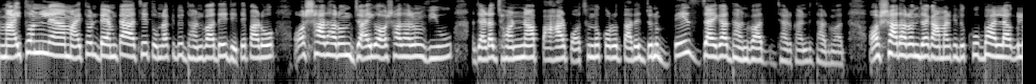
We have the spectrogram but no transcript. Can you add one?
মাইথন মাইথন ড্যামটা আছে, তোমরা কিন্তু ধানবাদে যেতে পারো। অসাধারণ জায়গা, অসাধারণ ভিউ যারা ঝর্ণা, পাহাড় পছন্দ করো, তাদের জন্য বেস্ট জায়গা ধানবাদ, ঝাড়খণ্ড ধানবাদ। অসাধারণ জায়গা, আমার কিন্তু খুব ভালো লাগল।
